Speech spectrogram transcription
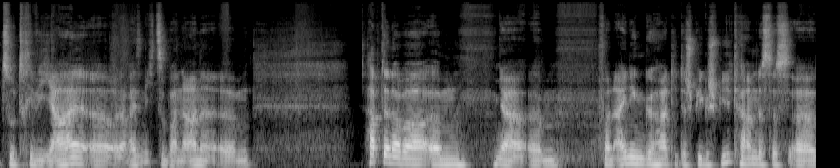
zu trivial äh, oder weiß ich nicht, zu Banane. Ähm, hab dann aber ähm, ja ähm, von einigen gehört, die das Spiel gespielt haben, dass das äh,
